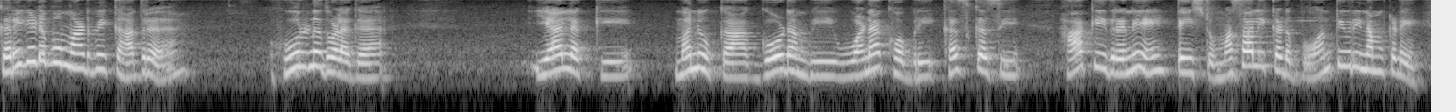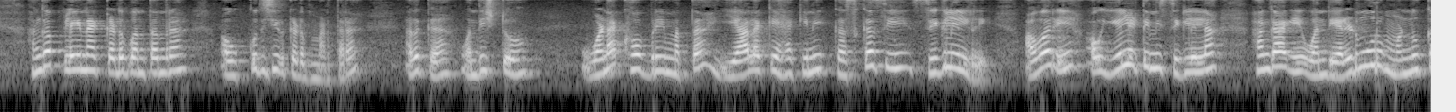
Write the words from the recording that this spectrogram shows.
ಕರಿಗಡಬು ಮಾಡಬೇಕಾದ್ರೆ ಹೂರ್ಣದೊಳಗೆ ಏಲಕ್ಕಿ, ಮನುಕ, ಗೋಡಂಬಿ, ಒಣ ಕೊಬ್ಬರಿ ಕಸ್ಕಸಿ ಹಾಕಿದ್ರೇ ಟೇಸ್ಟು ಮಸಾಲೆ ಕಡುಬು ಅಂತೀವ್ರಿ ನಮ್ಮ ಕಡೆ. ಹಂಗೆ ಪ್ಲೇನಾಗಿ ಕಡುಬು ಅಂತಂದ್ರೆ ಅವು ಕುದಿಸಿದ ಕಡುಬು ಮಾಡ್ತಾರೆ. ಅದಕ್ಕೆ ಒಂದಿಷ್ಟು ಒಣ ಕೊಬ್ಬರಿ ಮತ್ತು ಏಲಕ್ಕಿ ಹಾಕಿನಿ ಕಸ್ಕಸಿ ರೀ ಅವರಿ ಅವು ಏಲಿಟ್ಟಿನಿ ಸಿಗಲಿಲ್ಲ. ಹಾಗಾಗಿ ಒಂದು ಎರಡು ಮೂರು ಮಣ್ಣುಕ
